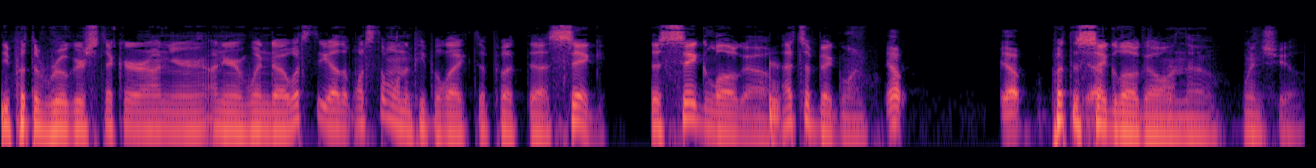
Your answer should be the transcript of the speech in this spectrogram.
you put the Ruger sticker on your on your window. What's the other? What's the one that people like to put the Sig? The Sig logo. Hmm. That's a big one. Yep. Yep. Put the Yep. Sig logo on the windshield.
